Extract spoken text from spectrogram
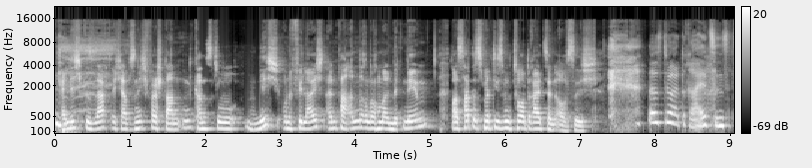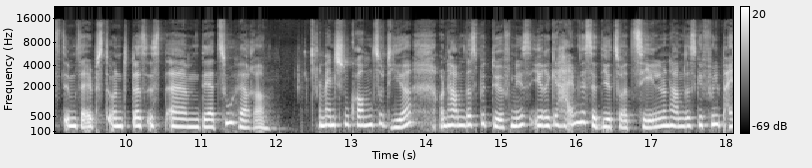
Ehrlich gesagt, ich habe es nicht verstanden. Kannst du mich und vielleicht ein paar andere nochmal mitnehmen? Was hat es mit diesem Tor 13 auf sich? Das Tor 13 sitzt im Selbst und das ist ähm, der Zuhörer. Menschen kommen zu dir und haben das Bedürfnis, ihre Geheimnisse dir zu erzählen und haben das Gefühl, bei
